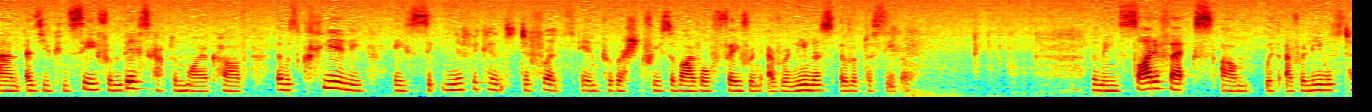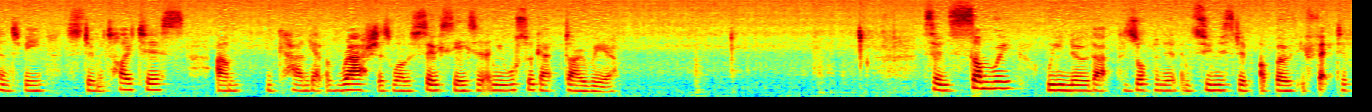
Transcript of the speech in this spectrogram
And as you can see from this Kaplan-Meier curve, there was clearly a significant difference in progression-free survival favoring everolimus over placebo. The main side effects um, with everolimus tend to be stomatitis, um, you can get a rash as well associated, and you also get diarrhea. So in summary, we know that pazopanib and sunitinib are both effective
